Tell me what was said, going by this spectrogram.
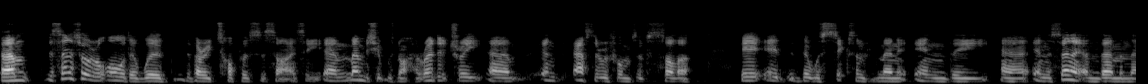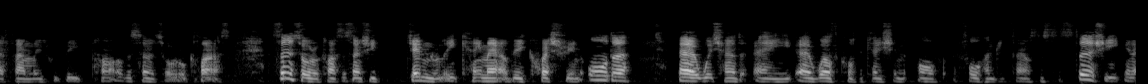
Um, the senatorial order were the very top of society. Um, membership was not hereditary, um, and after the reforms of Sulla, it, it, there were 600 men in the uh, in the Senate, and them and their families would be part of the senatorial class. The senatorial class essentially generally came out of the equestrian order, uh, which had a, a, wealth qualification of 400,000 sestertii in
